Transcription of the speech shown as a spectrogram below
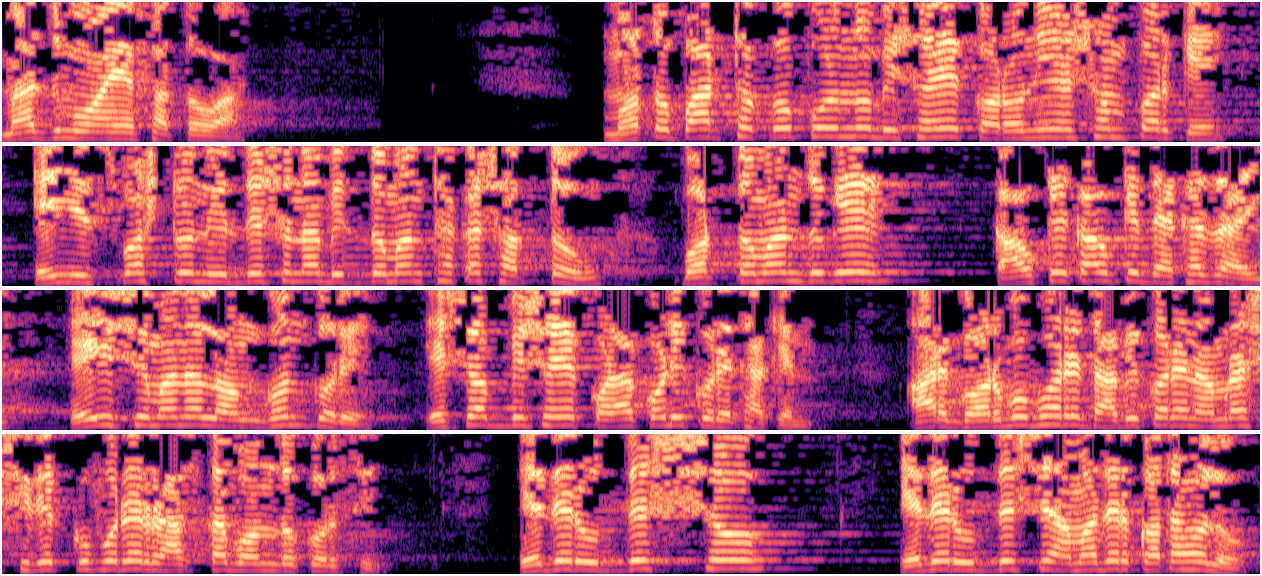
মাজমুয়ায়ে ফাতোয়া। মত পার্থক্যপূর্ণ বিষয়ে করণীয় সম্পর্কে এই স্পষ্ট নির্দেশনা বিদ্যমান থাকা সত্ত্বেও বর্তমান যুগে কাউকে কাউকে দেখা যায় এই সীমানা লঙ্ঘন করে এসব বিষয়ে কড়াকড়ি করে থাকেন। আর গর্বভরে দাবি করেন, আমরা সিরেক কুপুরের রাস্তা বন্ধ করছি। এদের উদ্দেশ্য, এদের উদ্দেশ্যে আমাদের কথা হলো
